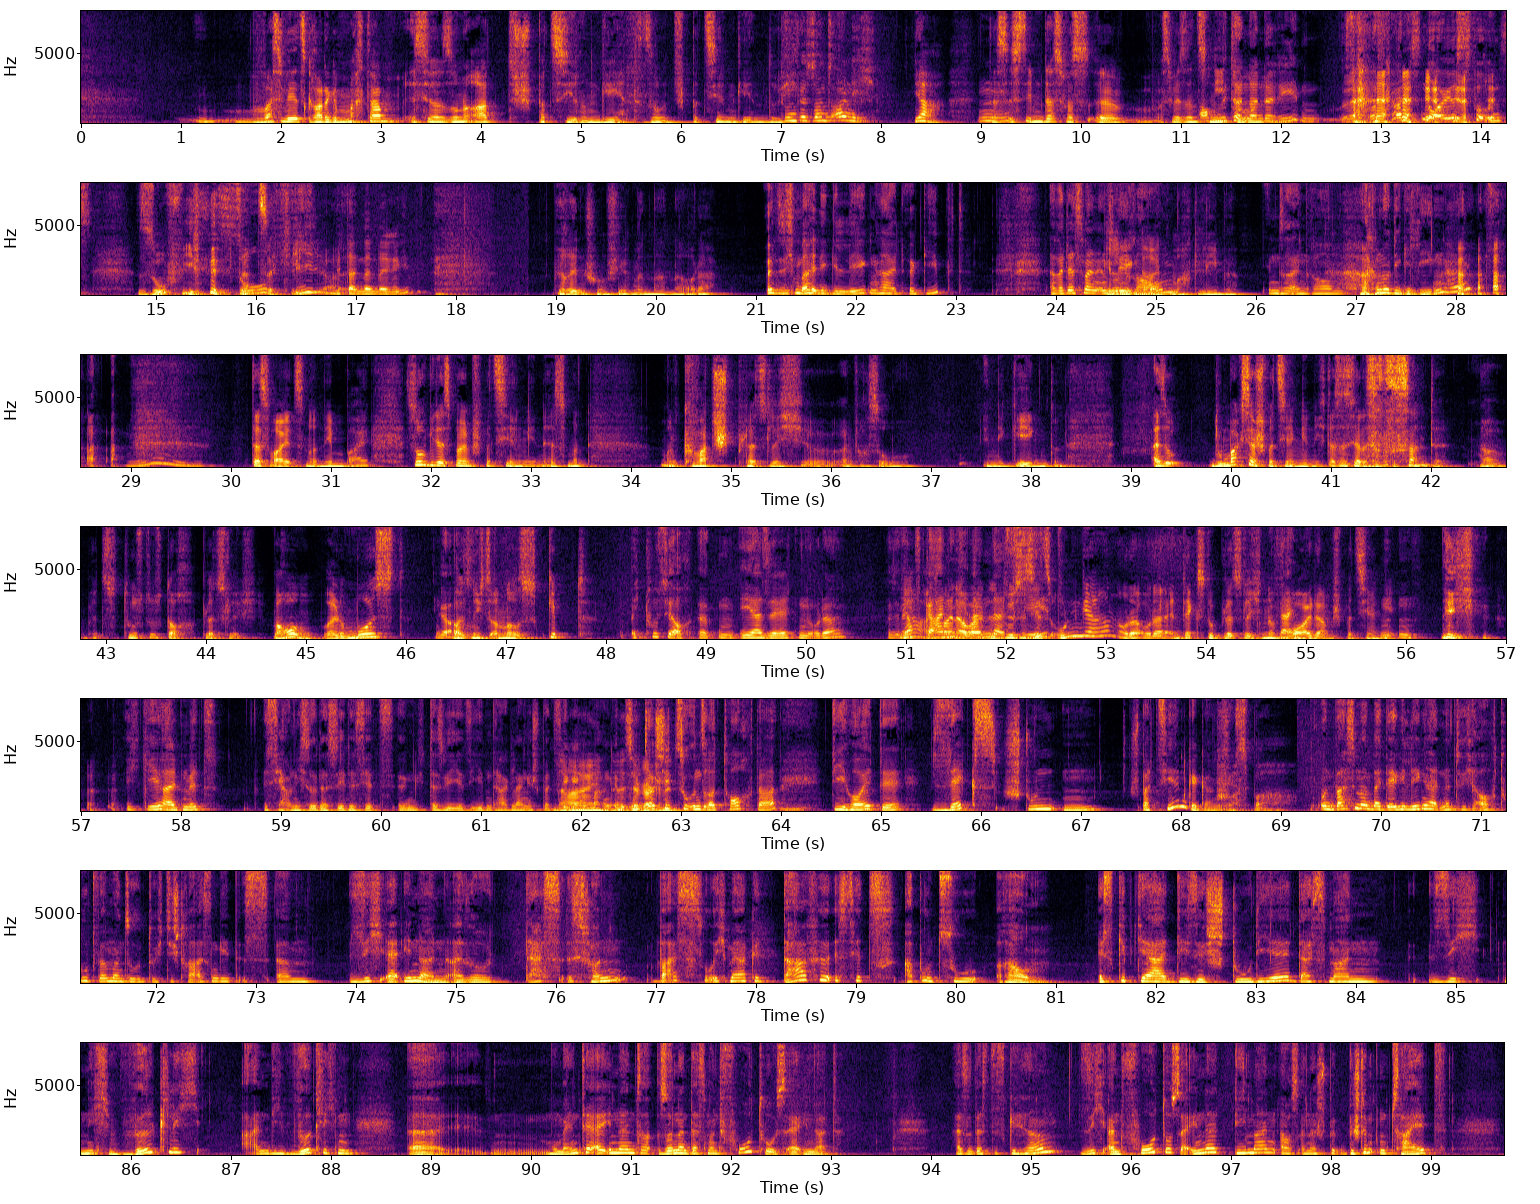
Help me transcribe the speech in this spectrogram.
was wir jetzt gerade gemacht haben, ist ja so eine Art Spazierengehen. So ein Spazierengehen durch. Tun wir sonst auch nicht. Ja, das ist eben das, was, äh, was wir sonst Auch nie miteinander tun. reden. Das ist ja was ganz Neues für uns. So viel So viel ja. miteinander reden. Wir reden schon viel miteinander, oder? Wenn sich mal die Gelegenheit ergibt. Aber dass man in so einen Raum, macht Liebe. in so einen Raum, ach nur die Gelegenheit? Das war jetzt nur nebenbei. So wie das beim Spazierengehen ist. Man, man quatscht plötzlich äh, einfach so in die Gegend. Und also, du magst ja Spazierengehen nicht. Das ist ja das Interessante. Ja, jetzt tust du es doch plötzlich. Warum? Weil du musst, Ja. weil es nichts anderes gibt. Ich tue es ja auch äh, eher selten, oder? Also wenn es gar ich meine, nicht aber anders du tust es geht. jetzt ungern oder, oder entdeckst du plötzlich eine Nein. Freude am Spazierengehen? Nicht. Ich gehe halt mit. Ist ja auch nicht so, dass wir das jetzt irgendwie, dass wir jetzt jeden Tag lange Spaziergänge machen. Im ja Unterschied keine- zu unserer Tochter, die heute sechs Stunden spazieren gegangen ist. Fassbar. Und was man bei der Gelegenheit natürlich auch tut, wenn man so durch die Straßen geht, ist ähm, sich erinnern. Also das ist schon was, wo ich merke, dafür ist jetzt ab und zu Raum. Es gibt ja diese Studie, dass man sich nicht wirklich an die wirklichen äh, Momente erinnern, so, sondern dass man Fotos erinnert. Also dass das Gehirn sich an Fotos erinnert, die man aus einer bestimmten Zeit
